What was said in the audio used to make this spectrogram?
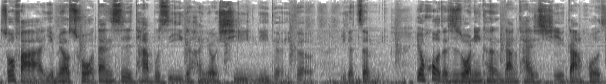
说法也没有错，但是它不是一个很有吸引力的一个一个证明。又或者是说，你可能刚开始斜杠，或者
